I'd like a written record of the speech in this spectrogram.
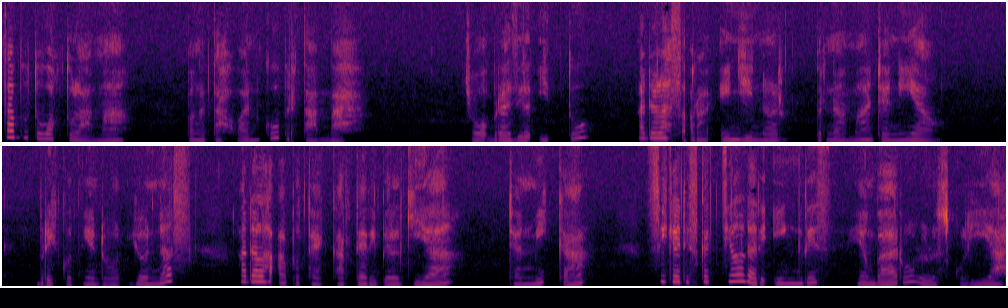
Tak butuh waktu lama, pengetahuanku bertambah. Cowok Brazil itu adalah seorang engineer bernama Daniel. Berikutnya Jonas adalah apoteker dari Belgia dan Mika, si gadis kecil dari Inggris yang baru lulus kuliah.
